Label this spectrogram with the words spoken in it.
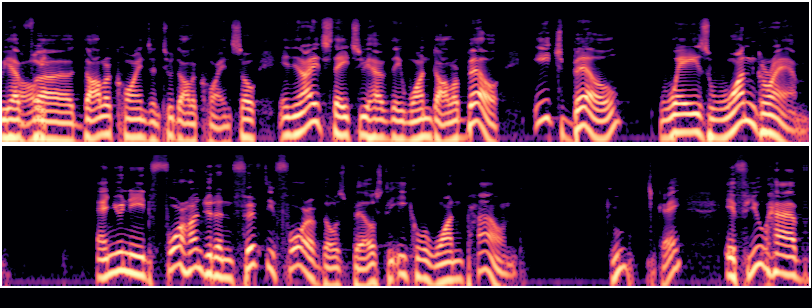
We have Oh, yeah. uh, dollar coins and two dollar coins. So in the United States, you have the one dollar bill. Each bill weighs one gram, and you need four hundred and fifty-four of those bills to equal one pound. Ooh. Okay. If you have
